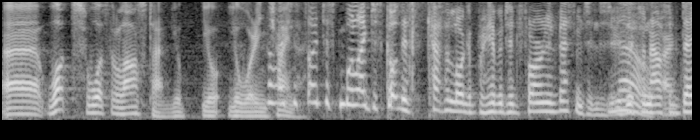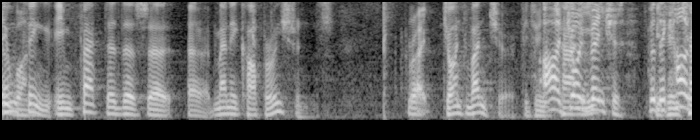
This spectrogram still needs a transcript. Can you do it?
Uh, what was the last time you, you, you were in No, I China? just, I just, well, I just got this catalogue of prohibited foreign investment industries. no, this an I out-of-date one. think. In fact, there's uh, uh, many corporations Right. joint venture between Ah, Chinese, joint ventures. But they can't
